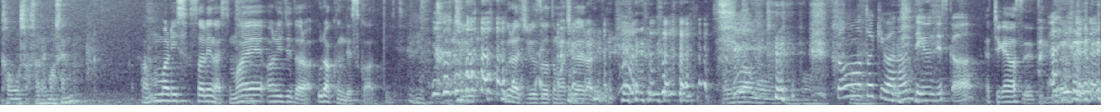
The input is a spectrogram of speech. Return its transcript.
顔を刺されません？あんまり刺されないです。前歩いてたら「浦君ですか?」って言って。十浦十三と間違えられて。それはもうその時は何て言うんですか「あ違います?」って。言っ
